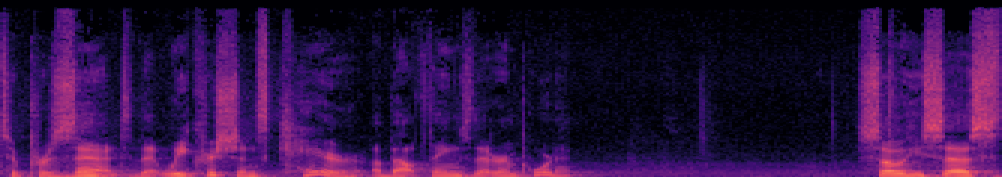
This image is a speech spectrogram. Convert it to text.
to present that we Christians care about things that are important. So he says,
